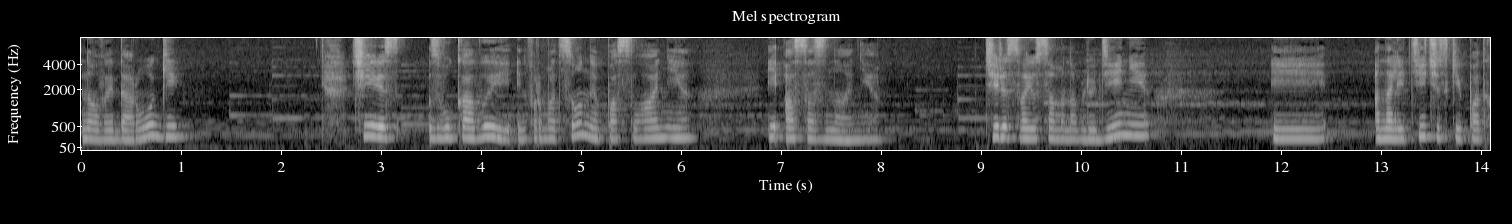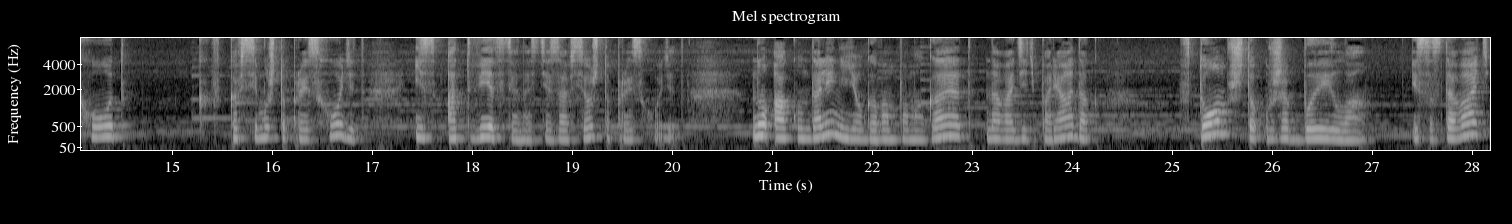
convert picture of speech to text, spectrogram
новые дороги через звуковые информационные послания и осознание, через свое самонаблюдение и аналитический подход ко всему, что происходит – из ответственности за все, что происходит. Ну а кундалини-йога вам помогает наводить порядок в том, что уже было, и создавать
